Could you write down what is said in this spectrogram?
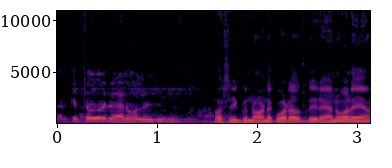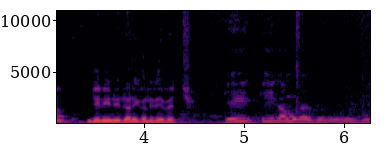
ਸਰ ਕਿੱਥੋਂ ਦੇ ਰਹਿਣ ਵਾਲੇ ਜੀ ਅਸੀਂ ਗੁਰੂ ਨਾਨਕਵਾੜਾ ਦੇ ਰਹਿਣ ਵਾਲੇ ਆ ਜਿਨੀ ਨੀਡ ਵਾਲੀ ਗਲੀ ਦੇ ਵਿੱਚ। ਕੀ ਕੀ ਕੰਮ ਕਰਦੇ ਹੋ ਜੀ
